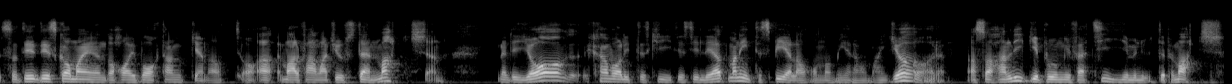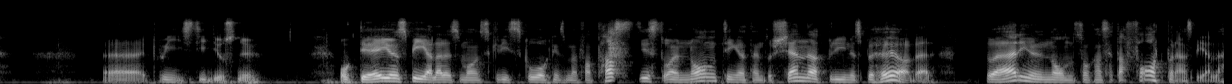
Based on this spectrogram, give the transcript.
så det, det ska man ju ändå ha i baktanken att, att varför han varit just den matchen. Men det jag kan vara lite kritisk till är att man inte spelar honom mer än vad man gör. Alltså han ligger på ungefär 10 minuter per match. Eh, på istid just nu. Och det är ju en spelare som har en skridskoåkning som är fantastisk och är någonting att ändå känner att Brynäs behöver. Då är det ju någon som kan sätta fart på det här spelet.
